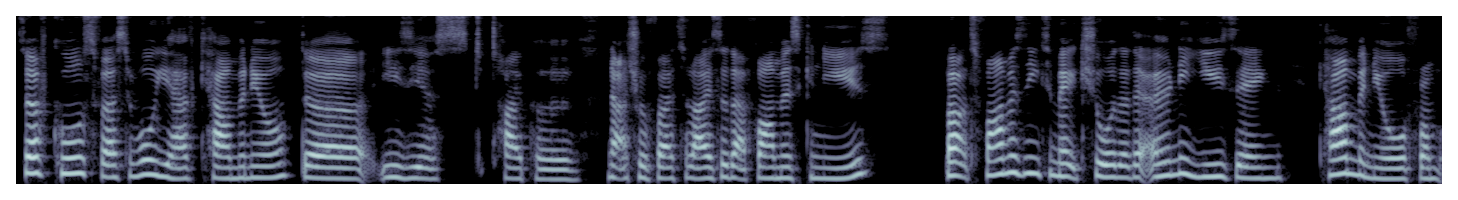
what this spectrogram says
So, of course, first of all, you have cow manure, the easiest type of natural fertilizer that farmers can use. But farmers need to make sure that they're only using cow manure from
